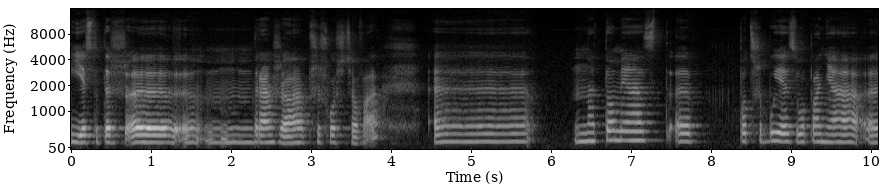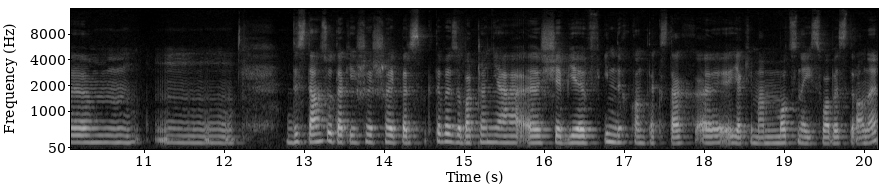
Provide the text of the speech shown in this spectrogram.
I jest to też branża przyszłościowa. Natomiast e, potrzebuję złapania mm, dystansu, takiej szerszej perspektywy, zobaczenia e, siebie w innych kontekstach, e, jakie mam mocne i słabe strony.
